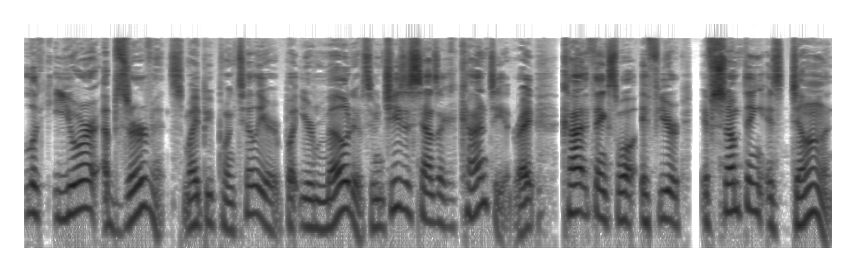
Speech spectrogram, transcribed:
look, your observance might be punctiliar, but your motives. I mean, Jesus sounds like a Kantian, right? Kant thinks, well, if you're if something is done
